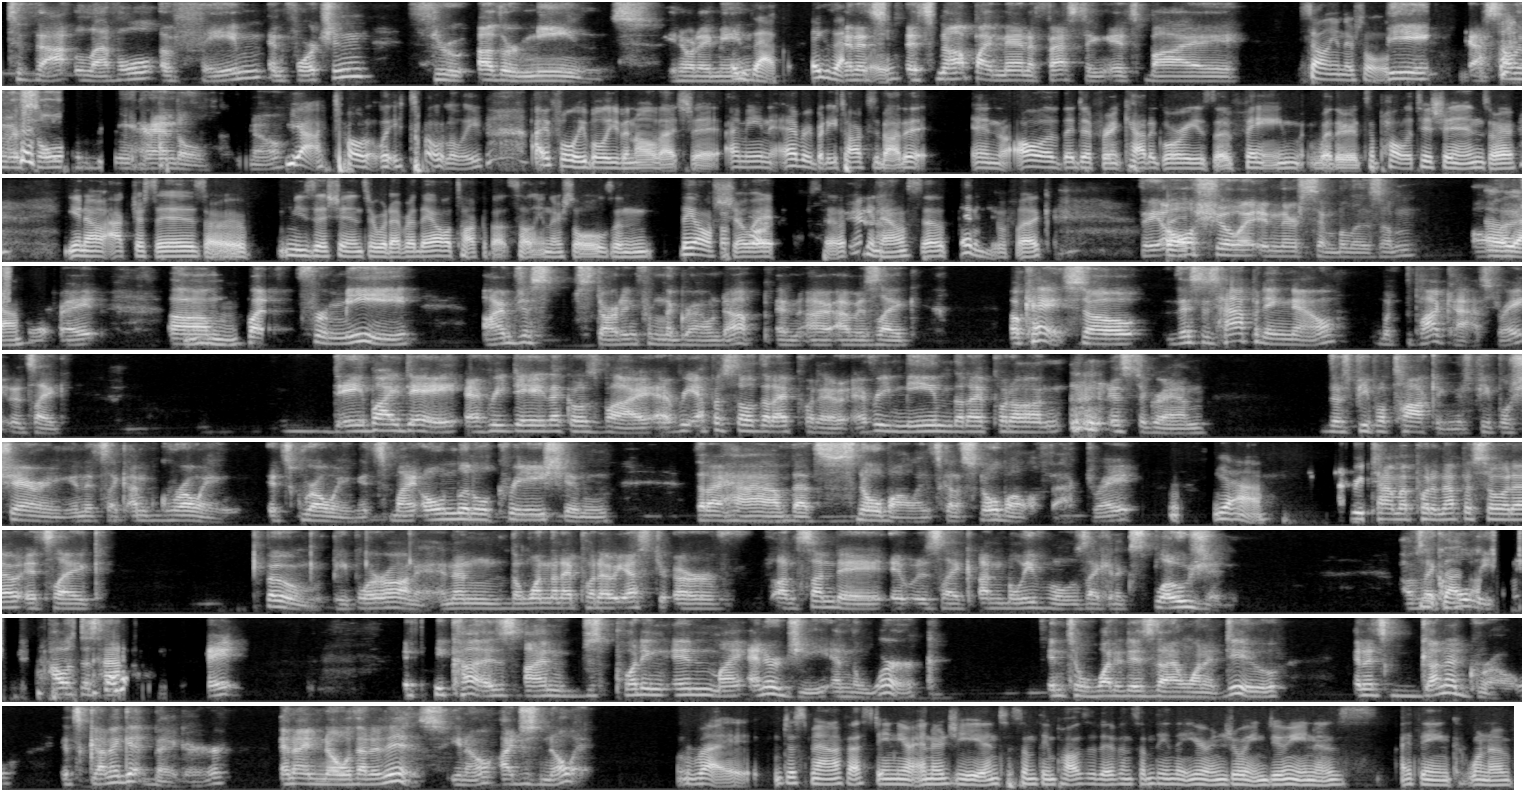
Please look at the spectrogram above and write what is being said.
to that level of fame and fortune through other means. You know what I mean? Exactly. Exactly. And it's it's not by manifesting; it's by selling their souls. Being yeah, selling their soul and being handled. You know? Yeah, totally, totally. I fully believe in all that shit. I mean, everybody talks about it in all of the different categories of fame, whether it's a politicians or you know actresses or musicians or whatever. They all talk about selling their souls, and they all show it. So yeah. you know, so they don't give a fuck. They but, all show it in their symbolism. oh yeah, shit, right. Um, mm-hmm. But for me, I'm just starting from the ground up, and I, I was like, okay, so this is happening now with the podcast, right? It's like day by day, every day that goes by, every episode that I put out, every meme that I put on Instagram, there's people talking, there's people sharing, and it's like I'm growing it's growing. It's my own little creation that I have that's snowballing. It's got a snowball effect, right? Yeah. Every time I put an episode out, it's like boom, people are on it. And then the one that I put out yesterday or on Sunday, it was like unbelievable. It was like an explosion. I was like, holy shit, how is this happening? Right? it's because I'm just putting in my energy and the work into what it is that I want to do, and it's gonna grow. It's gonna get bigger, and I know that it is. You know, I just know it. Right. Just manifesting your energy into something positive and something that you're enjoying doing is, I think, one of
